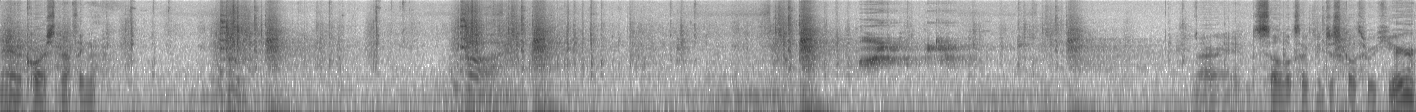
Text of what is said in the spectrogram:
And of course nothing. Alright, so it looks like we just go through here.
